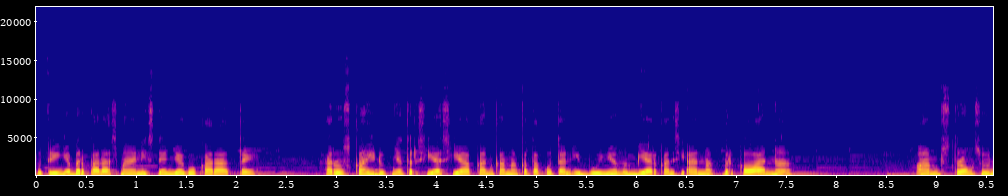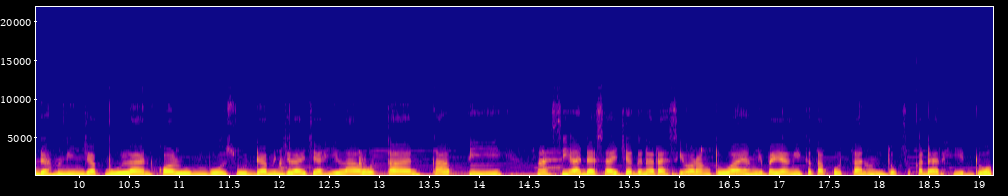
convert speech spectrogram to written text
putrinya berparas manis dan jago karate. Haruskah hidupnya tersia-siakan karena ketakutan ibunya membiarkan si anak berkelana? Armstrong sudah menginjak bulan, Columbus sudah menjelajahi lautan, tapi masih ada saja generasi orang tua yang dibayangi ketakutan untuk sekadar hidup,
